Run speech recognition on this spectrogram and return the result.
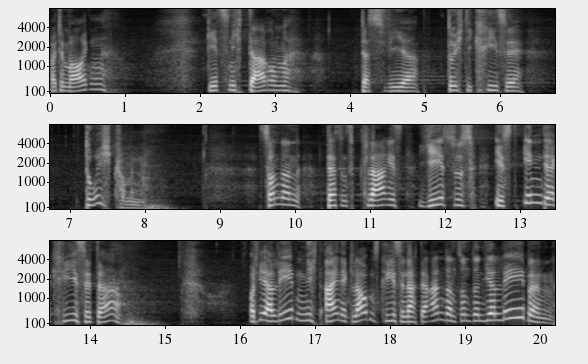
Heute Morgen geht es nicht darum, dass wir durch die Krise durchkommen, sondern dass uns klar ist, Jesus ist in der Krise da. Und wir erleben nicht eine Glaubenskrise nach der anderen, sondern wir leben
